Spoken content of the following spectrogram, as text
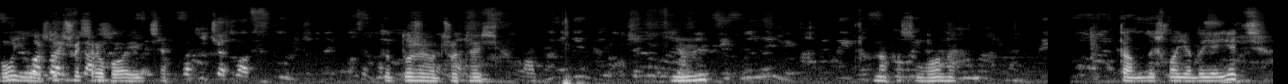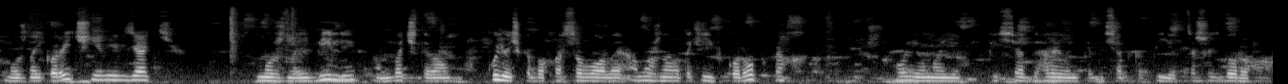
Ой, ой, тут щось ругається. Тут теж от щось. М. Нафасоване. Так, дійшла я до яєць. Можна і коричневі взяти, можна і білі. Бачите, вам кульочка бахасували, а можна отакі в коробках. Ой, моє 50 гривень 50 копійок. Це щось дорого.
